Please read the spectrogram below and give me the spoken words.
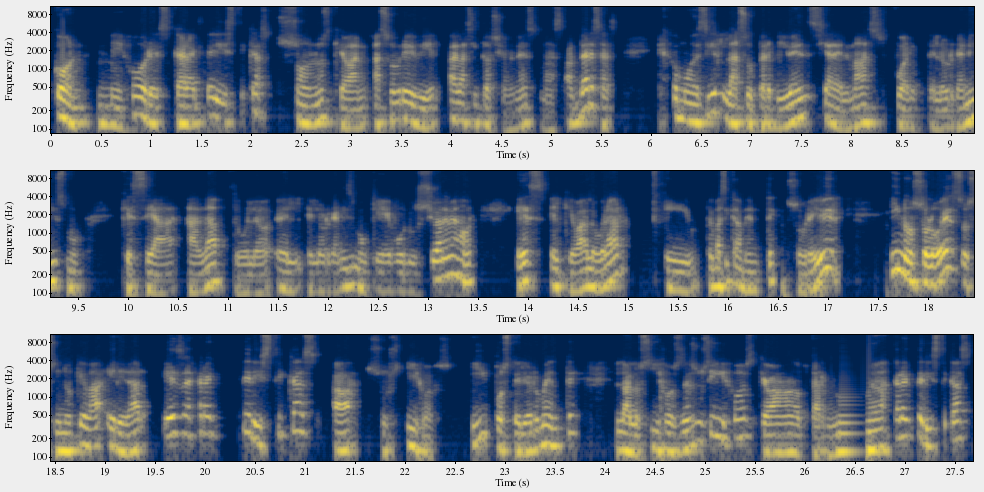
con mejores características son los que van a sobrevivir a las situaciones más adversas. Es como decir la supervivencia del más fuerte, el organismo que se adapte, el, el, organismo que evolucione mejor, es el que va a lograr eh, pues básicamente sobrevivir. Y no solo eso, sino que va a heredar esas características a sus hijos y posteriormente a los hijos de sus hijos que van a adoptar nuevas características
